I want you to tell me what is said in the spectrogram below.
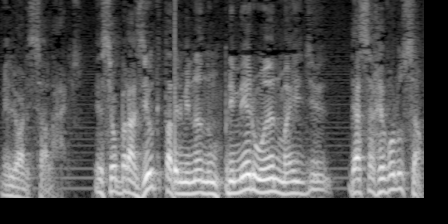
melhores salários. Esse é o Brasil que está terminando um primeiro ano aí de, dessa revolução.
